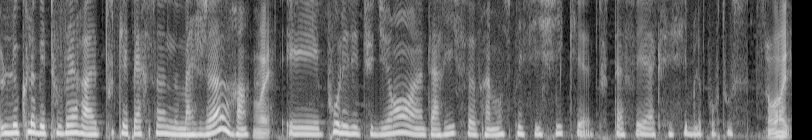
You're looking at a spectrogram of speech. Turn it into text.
le club est ouvert à toutes les personnes majeures Ouais. et pour les étudiants, un tarif vraiment spécifique, tout à fait accessible pour tous. Ouais.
